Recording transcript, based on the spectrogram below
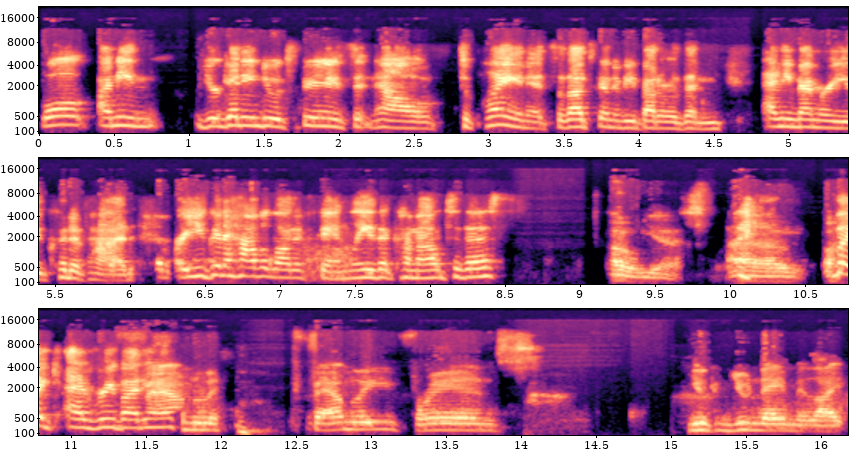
Well, I mean, you're getting to experience it now to play in it. So that's going to be better than any memory you could have had. Are you going to have a lot of family that come out to this? Oh yes, um, Like everybody? family, family, friends. You can you name it. Like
